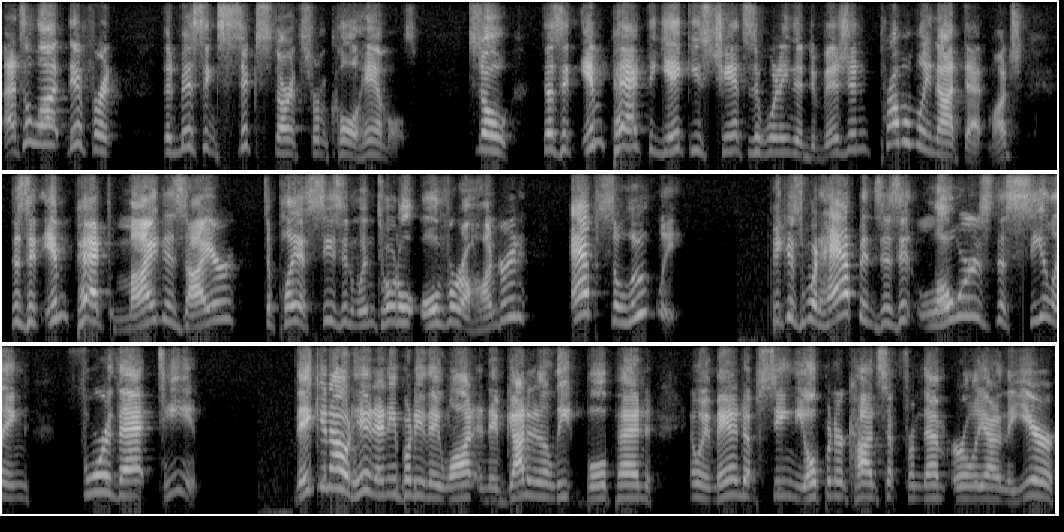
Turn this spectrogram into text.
That's a lot different than missing six starts from Cole Hamels. So, does it impact the Yankees' chances of winning the division? Probably not that much. Does it impact my desire to play a season win total over 100? Absolutely. Because what happens is it lowers the ceiling for that team. They can out hit anybody they want, and they've got an elite bullpen. And we may end up seeing the opener concept from them early on in the year,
